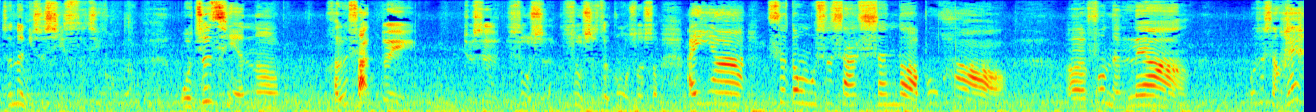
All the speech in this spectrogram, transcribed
真的你是细思极恐的。我之前呢很反对。就是素食素食者跟我说说，哎呀，吃动物是杀生的，不好，呃，负能量。我就想，嘿，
